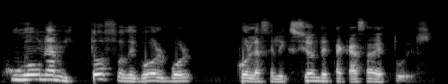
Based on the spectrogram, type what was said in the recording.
jugó un amistoso de golbol con la selección de esta casa de estudios.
